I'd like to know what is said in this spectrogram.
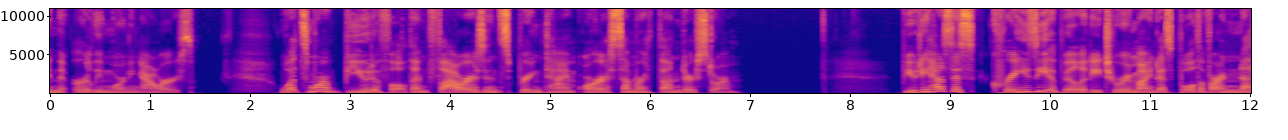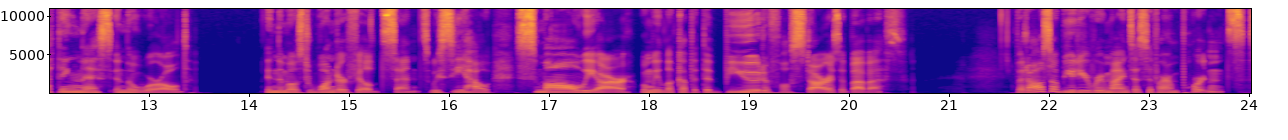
in the early morning hours? What's more beautiful than flowers in springtime or a summer thunderstorm? Beauty has this crazy ability to remind us both of our nothingness in the world in the most wonder filled sense. We see how small we are when we look up at the beautiful stars above us. But also, beauty reminds us of our importance.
